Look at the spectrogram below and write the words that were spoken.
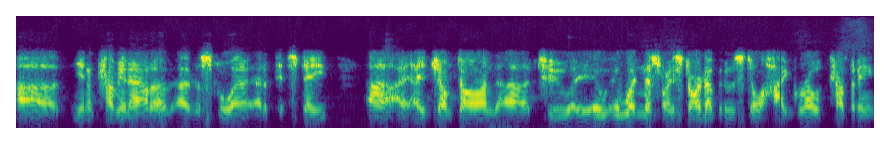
Uh, you know, coming out of, out of school at, at a Pitt State, uh, I, I jumped on uh, to it, it wasn't necessarily a startup, but it was still a high growth company.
